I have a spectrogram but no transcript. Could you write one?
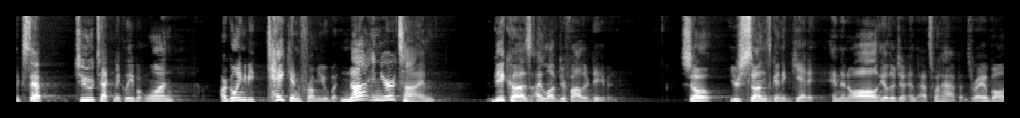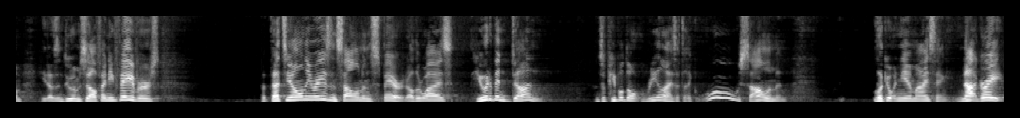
except two technically, but one, are going to be taken from you, but not in your time because I loved your father David. So your son's going to get it. And then all the other, and that's what happens. Rehoboam, he doesn't do himself any favors, but that's the only reason Solomon's spared. Otherwise, he would have been done. And so people don't realize it. They're like, woo, Solomon. Look at what Nehemiah is saying. Not great.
